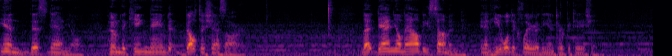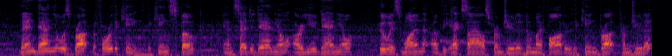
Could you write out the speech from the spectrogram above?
in this Daniel, whom the king named Belteshazzar. Let Daniel now be summoned, and he will declare the interpretation. Then Daniel was brought before the king. The king spoke and said to Daniel, Are you Daniel, who is one of the exiles from Judah, whom my father the king brought from Judah?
